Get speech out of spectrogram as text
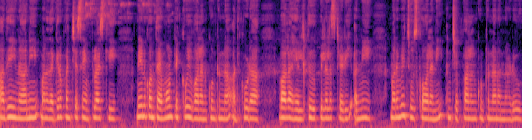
అది నాని మన దగ్గర పనిచేసే ఎంప్లాయీస్కి నేను కొంత అమౌంట్ ఎక్కువ ఇవ్వాలనుకుంటున్నా. అది కూడా వాళ్ళ హెల్త్ పిల్లల స్టడీ అన్నీ మనమే చూసుకోవాలని అని చెప్పాలనుకుంటున్నాను అన్నాడు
